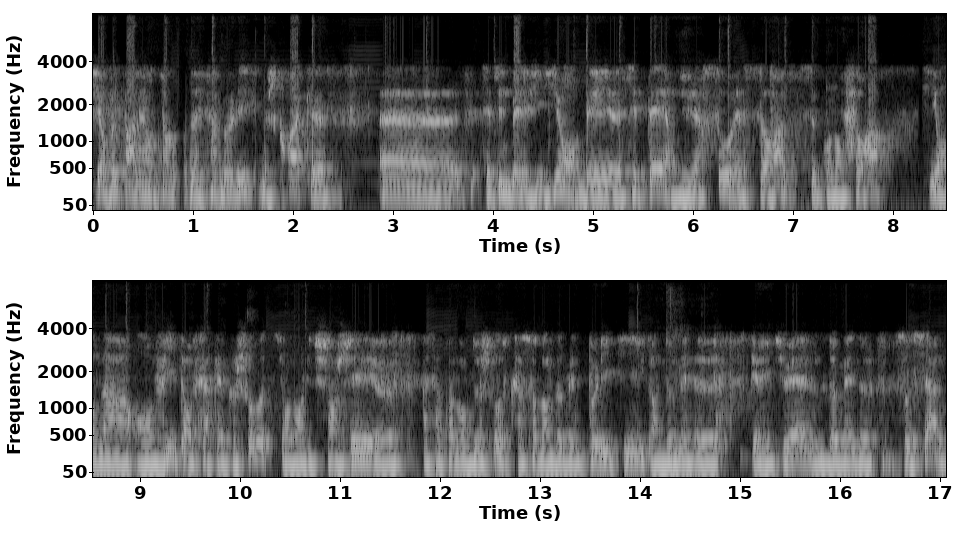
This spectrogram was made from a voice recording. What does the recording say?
si on veut parler en termes de symbolisme, je crois que euh, c'est une belle vision, mais euh, cette terre du verso, elle sera ce qu'on en fera. Si on a envie d'en faire quelque chose, si on a envie de changer euh, un certain nombre de choses, que ce soit dans le domaine politique, dans le domaine euh, spirituel, ou le domaine euh, social,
